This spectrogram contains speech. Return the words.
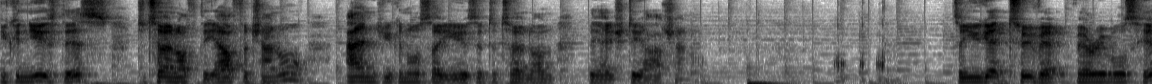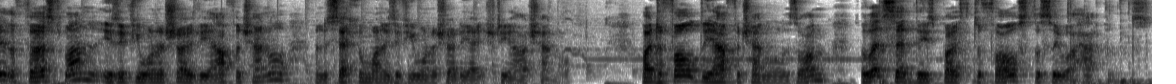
You can use this to turn off the alpha channel and you can also use it to turn on the HDR channel. So you get two variables here. The first one is if you want to show the alpha channel and the second one is if you want to show the HDR channel. By default, the alpha channel is on, so let's set these both to false to see what happens.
